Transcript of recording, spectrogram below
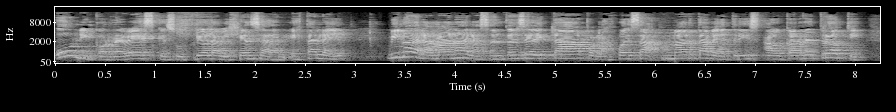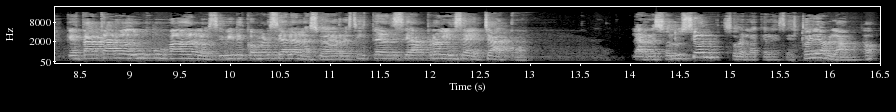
único revés que sufrió la vigencia de esta ley vino de la mano de la sentencia dictada por la jueza Marta Beatriz Aucar de Trotti, que está a cargo de un juzgado en lo civil y comercial en la ciudad de Resistencia, provincia de Chaco. La resolución sobre la que les estoy hablando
